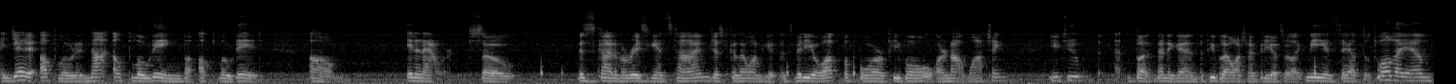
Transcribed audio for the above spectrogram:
and get it uploaded, not uploading, but uploaded um, in an hour. So this is kind of a race against time, just because I want to get this video up before people are not watching YouTube. But then again, the people that watch my videos are like me and stay up till 12 a.m.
